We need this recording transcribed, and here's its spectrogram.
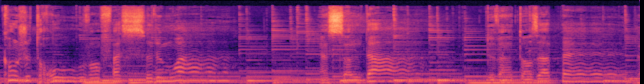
quand je trouve en face de moi un soldat de vingt ans à peine,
